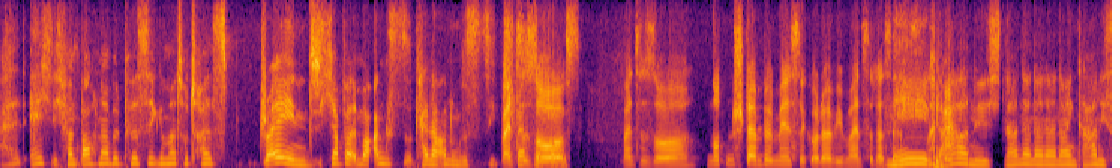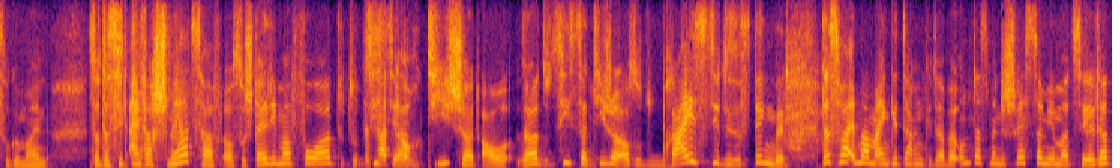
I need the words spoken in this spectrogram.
Halt echt, ich fand Bauchnabelpiercing immer total strange. Ich habe immer Angst, keine Ahnung, das sieht meinst du so, aus. Meinst du so Nuttenstempelmäßig oder wie meinst du das Nee, jetzt? gar nicht. Nein, nein, nein, nein, nein, gar nicht so gemeint. So, das sieht einfach schmerzhaft aus. So, stell dir mal vor, du, du ziehst dir auch- ein T-Shirt aus, ne? du ziehst dein T-Shirt aus und du reißt dir dieses Ding mit. Das war immer mein Gedanke dabei. Und dass meine Schwester mir immer erzählt hat,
